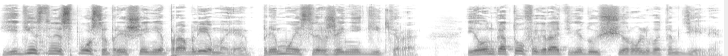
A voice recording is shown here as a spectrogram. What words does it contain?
Единственный способ решения проблемы – прямое свержение Гитлера, и он готов играть ведущую роль в этом деле.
